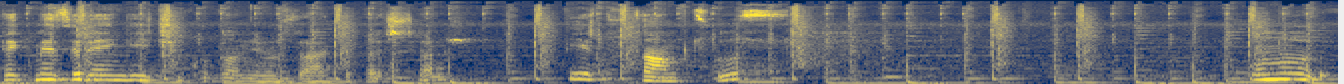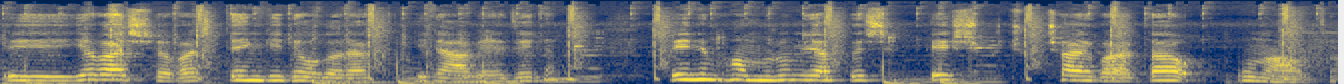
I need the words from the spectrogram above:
pekmezi rengi için kullanıyoruz arkadaşlar, 1 tutam tuz, bunu e, yavaş yavaş dengeli olarak ilave edelim. Benim hamurum yaklaşık 5,5 çay bardağı un aldı.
